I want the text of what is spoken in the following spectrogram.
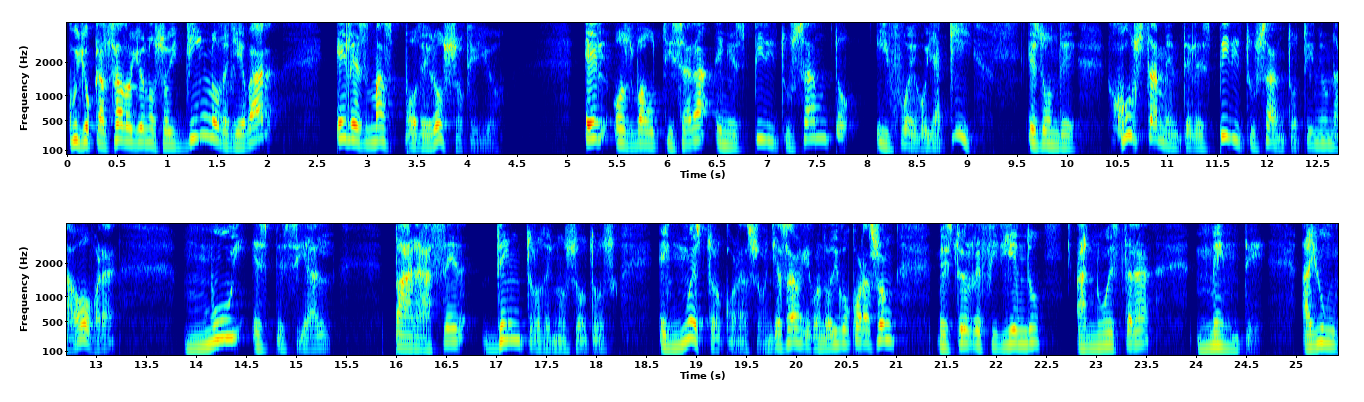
cuyo calzado yo no soy digno de llevar, él es más poderoso que yo. Él os bautizará en Espíritu Santo y fuego. Y aquí es donde justamente el Espíritu Santo tiene una obra muy especial para hacer dentro de nosotros, en nuestro corazón. Ya saben que cuando digo corazón me estoy refiriendo a nuestra mente. Hay un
